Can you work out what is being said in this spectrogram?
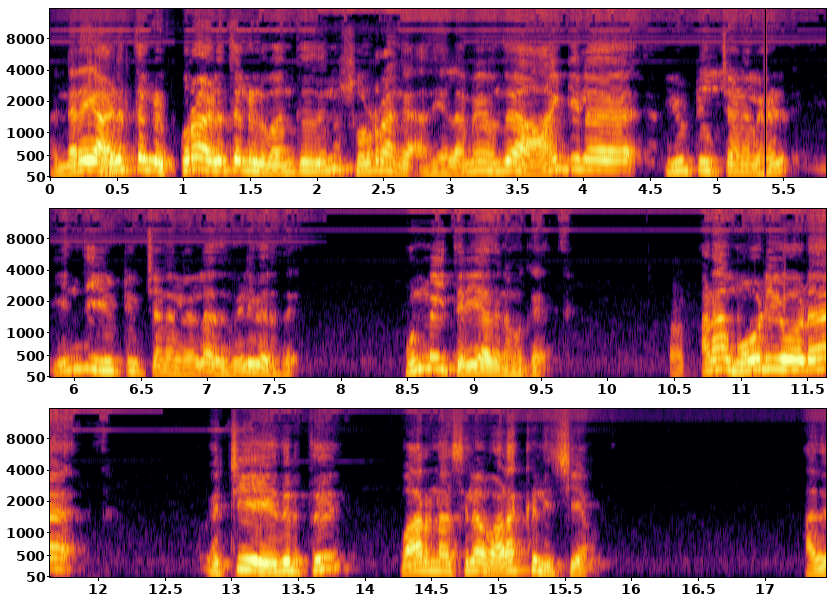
நிறைய அழுத்தங்கள் புற அழுத்தங்கள் வந்ததுன்னு சொல்றாங்க. அது எல்லாமே வந்து ஆங்கில யூடியூப் சேனல்கள் இந்தி யூடியூப் சேனல்கள்ல அது வெளிவருது. உண்மை தெரியாது நமக்கு. ஆனா மோடியோட வெற்றியை எதிர்த்து வாரணாசியில வழக்கு நிச்சயம். அது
